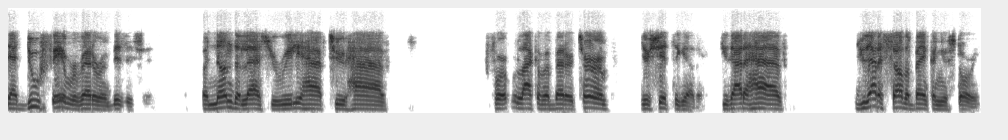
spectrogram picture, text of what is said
that do favor veteran businesses. But nonetheless, you really have to have, for lack of a better term, your shit together. You got to have, you got to sell the bank on your story,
